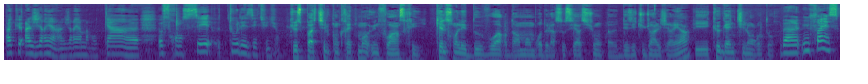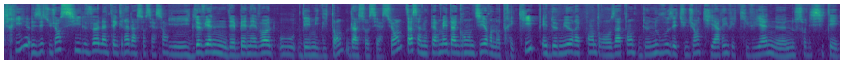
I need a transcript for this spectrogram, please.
pas que algériens, algériens, marocains, euh, français, tous les étudiants. Que se passe-t-il concrètement une fois inscrit? Quels sont les devoirs d'un membre de l'association euh, des étudiants algériens et que gagnent-ils en retour? Ben, Une fois inscrits, les étudiants, s'ils veulent intégrer l'association, ils deviennent des bénévoles ou des militants de l'association. Ça, ça nous permet d'agrandir notre équipe et de mieux répondre aux attentes de nouveaux étudiants qui arrivent et qui viennent euh, nous solliciter.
